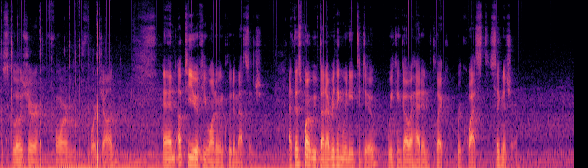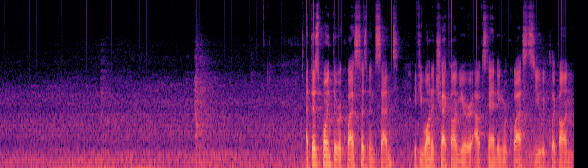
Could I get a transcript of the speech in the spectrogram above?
disclosure form for John. And up to you if you want to include a message. At this point, we've done everything we need to do. We can go ahead and click request signature. At this point, the request has been sent. If you want to check on your outstanding requests, you would click on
